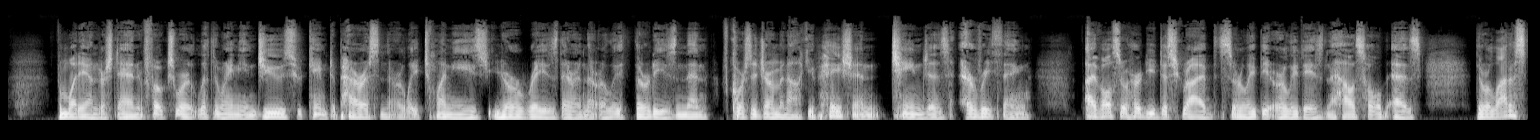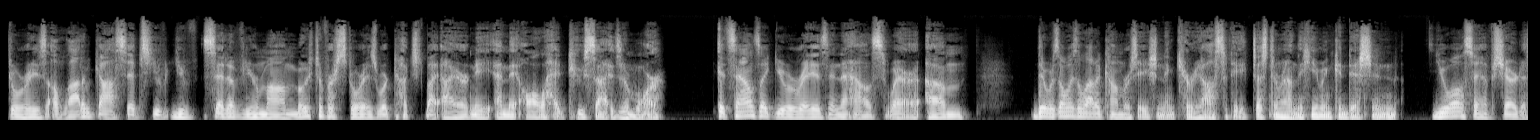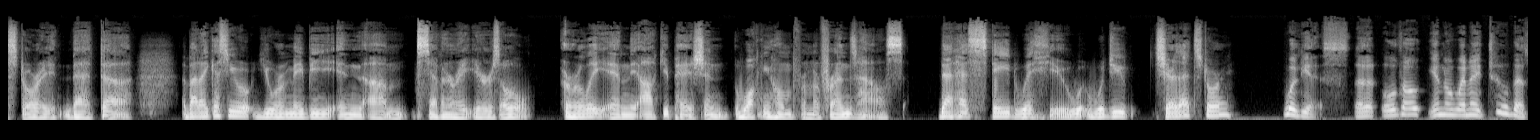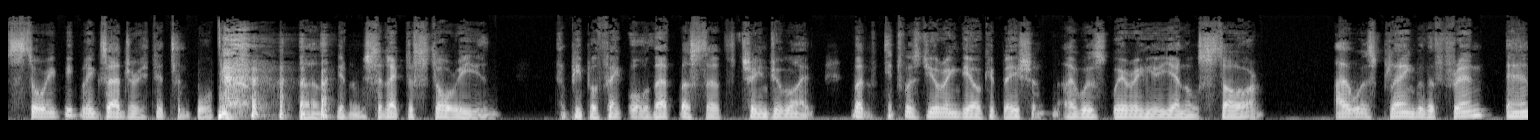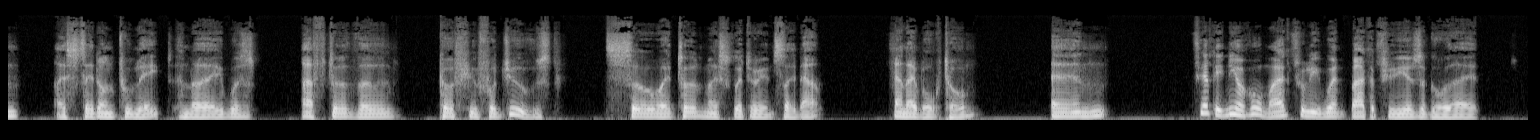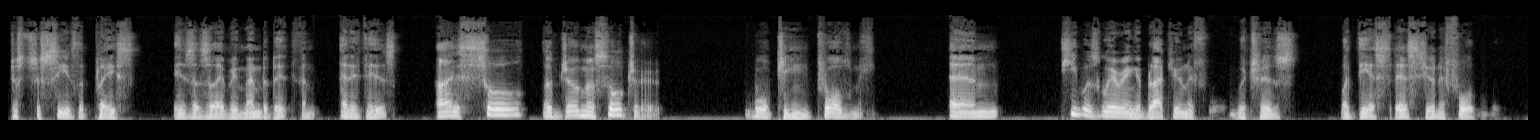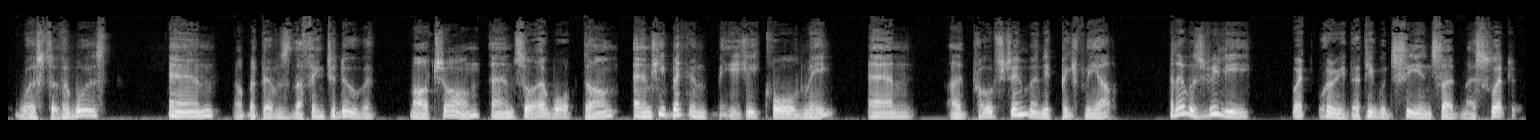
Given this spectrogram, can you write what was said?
from what I understand, folks were Lithuanian Jews who came to Paris in the early 20s. You're raised there in the early 30s. And then, of course, the German occupation changes everything. I've also heard you describe certainly the early days in the household as there were a lot of stories, a lot of gossips. You, you've said of your mom, most of her stories were touched by irony and they all had two sides or more. It sounds like you were raised in a house where um, there was always a lot of conversation and curiosity just around the human condition you also have shared a story that uh, about I guess you you were maybe in um, seven or eight years old, early in the occupation, walking home from a friend's house that has stayed with you. W- would you share that story? Well, yes. Uh, although you know, when I tell that story, people exaggerate its importance. uh, you know, select a story, and, and people think, "Oh, that must have changed your life." But it was during the occupation. I was wearing a yellow star I was playing with a friend and I stayed on too late and I was after the curfew for Jews. So I turned my sweater inside out and I walked home. And fairly near home, I actually went back a few years ago I, just to see if the place is as I remembered it, and, and it is. I saw a German soldier walking towards me. And he was wearing a black uniform, which is what the SS uniform, worst of the worst. And, oh, but there was nothing to do but march on. And so I walked on and he beckoned me. He called me and I approached him and he picked me up. And I was really quite worried that he would see inside my sweater,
